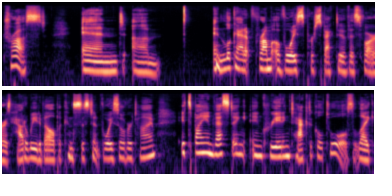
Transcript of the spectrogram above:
trust and um, and look at it from a voice perspective as far as how do we develop a consistent voice over time, it's by investing in creating tactical tools like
